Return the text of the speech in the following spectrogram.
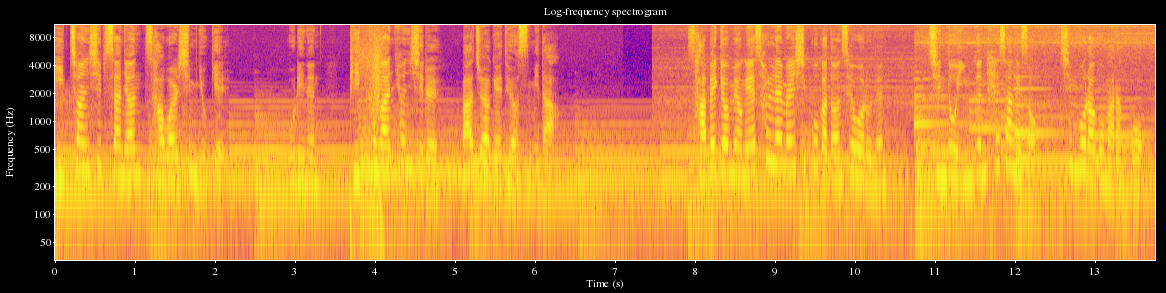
2014년 4월 16일, 우리는 비통한 현실을 마주하게 되었습니다. 400여 명의 설렘을 싣고 가던 세월호는 진도 인근 해상에서 침몰하고 말았고,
